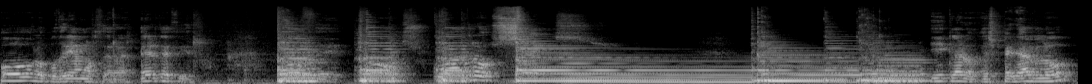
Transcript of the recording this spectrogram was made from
o lo podríamos cerrar. Es decir, 12, 2, 4, 6. Y claro, esperarlo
